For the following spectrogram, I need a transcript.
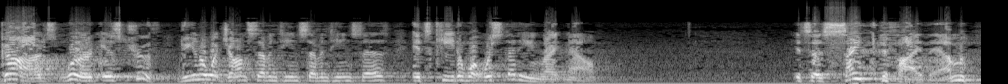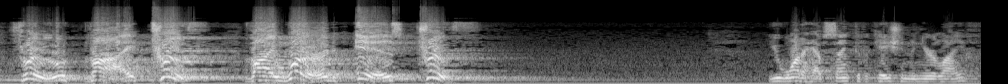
God's word is truth. Do you know what John 17, 17 says? It's key to what we're studying right now. It says, Sanctify them through thy truth. Thy word is truth. You want to have sanctification in your life?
